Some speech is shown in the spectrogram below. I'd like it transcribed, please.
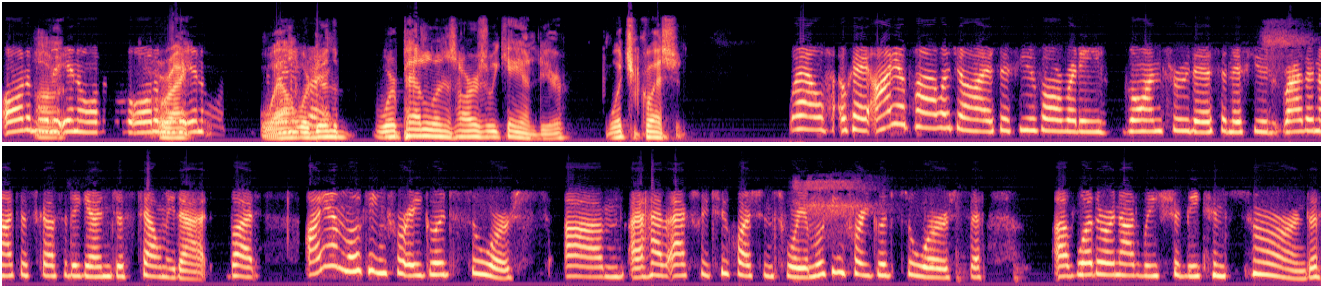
audible Uh, to inaudible, audible right. to inaudible. Well, we're doing the we're pedaling as hard as we can, dear. What's your question? Well, okay, I apologize if you've already gone through this and if you'd rather not discuss it again, just tell me that. But I am looking for a good source. Um, I have actually two questions for you. I'm looking for a good source of whether or not we should be concerned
